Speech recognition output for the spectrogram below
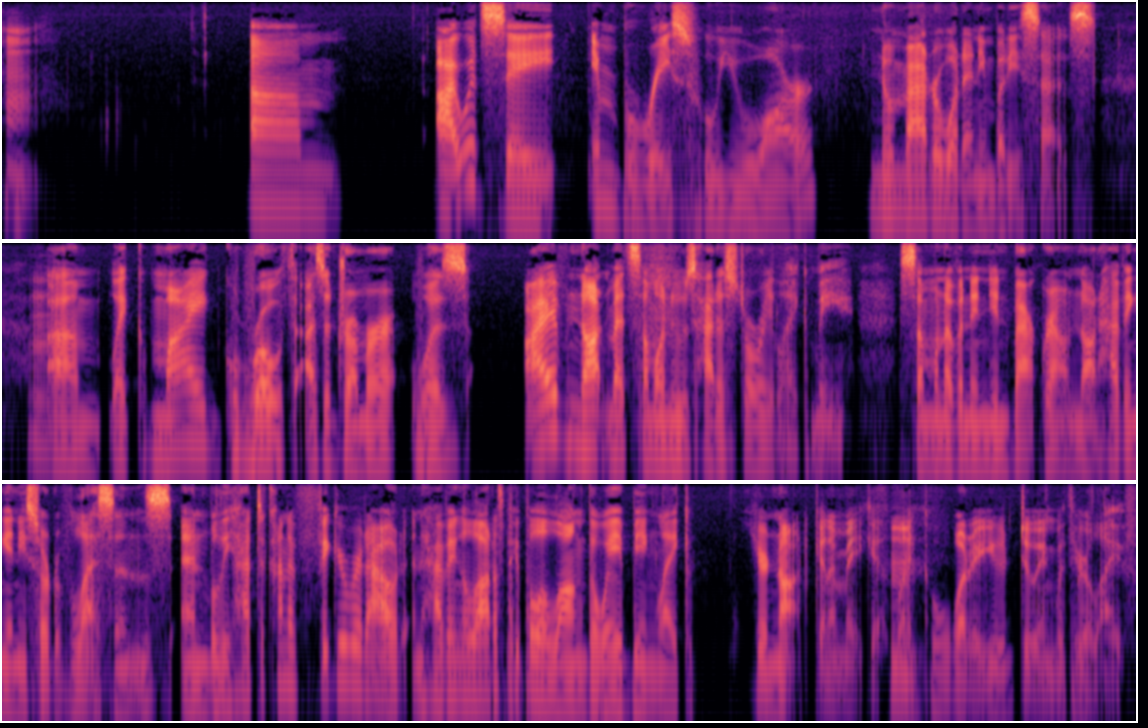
Hmm. Um, I would say embrace who you are, no matter what anybody says. Um, like my growth as a drummer was, I have not met someone who's had a story like me. Someone of an Indian background, not having any sort of lessons, and really had to kind of figure it out, and having a lot of people along the way being like, "You're not gonna make it. Hmm. Like, what are you doing with your life?"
